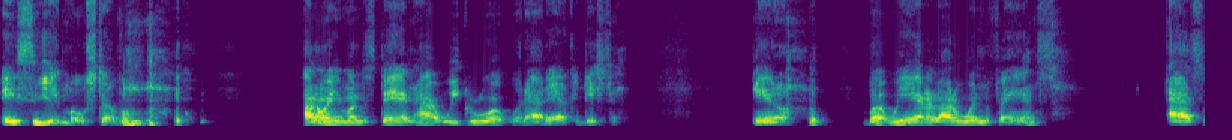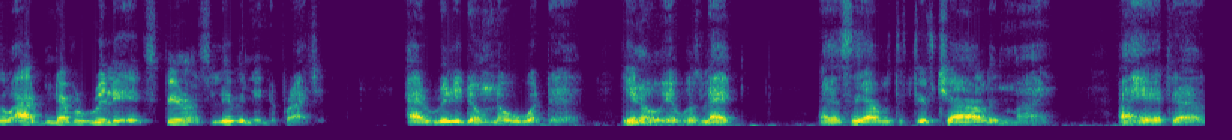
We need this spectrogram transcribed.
AC in most of them. I don't even understand how we grew up without air conditioning. You know, but we had a lot of window fans. I so I've never really experienced living in the project. I really don't know what the you know it was like. Like I say, I was the fifth child, and my I had uh,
